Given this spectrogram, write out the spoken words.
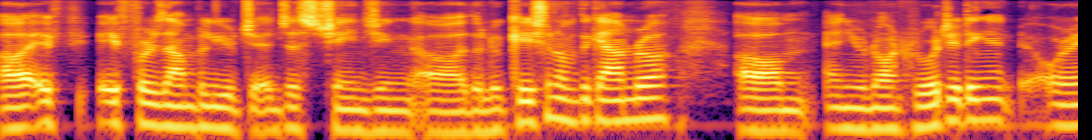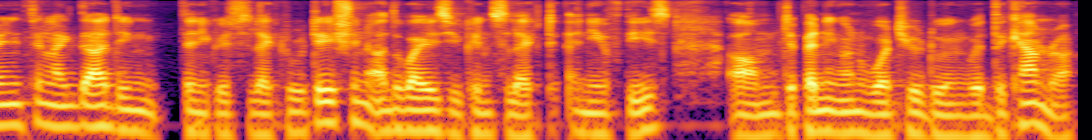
Uh, if, if, for example, you're just changing uh, the location of the camera um, and you're not rotating it or anything like that, then, you can select rotation. Otherwise, you can select any of these um, depending on what you're doing with the camera.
